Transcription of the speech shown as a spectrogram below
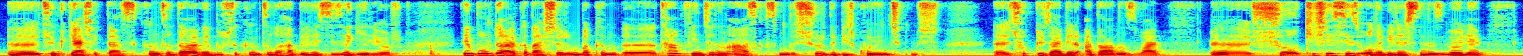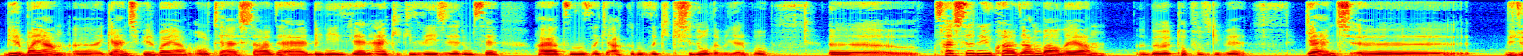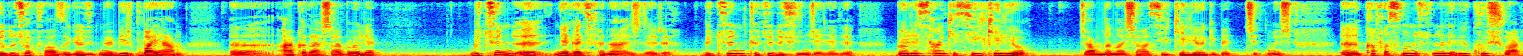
E, çünkü gerçekten sıkıntıda ve bu sıkıntılı haberi size geliyor. Ve burada arkadaşlarım bakın e, tam fincanın ağız kısmında şurada bir koyun çıkmış. E, çok güzel bir adağınız var. E, şu kişi siz olabilirsiniz. Böyle bir bayan, genç bir bayan, orta yaşlarda eğer beni izleyen erkek izleyicilerimse hayatınızdaki, aklınızdaki kişi de olabilir bu. E, saçlarını yukarıdan bağlayan, böyle topuz gibi, genç, e, vücudu çok fazla gözükmüyor bir bayan. E, arkadaşlar böyle bütün e, negatif enerjileri, bütün kötü düşünceleri böyle sanki silkeliyor. Camdan aşağı silkeliyor gibi çıkmış. E, kafasının üstünde de bir kuş var.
